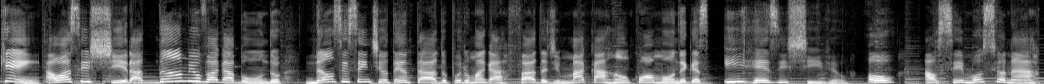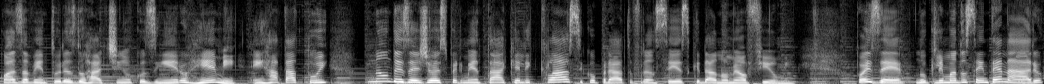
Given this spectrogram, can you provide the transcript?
Quem, ao assistir a Dame o Vagabundo, não se sentiu tentado por uma garfada de macarrão com almôndegas irresistível? Ou, ao se emocionar com as aventuras do ratinho cozinheiro Remy em Ratatouille, não desejou experimentar aquele clássico prato francês que dá nome ao filme? Pois é, no clima do centenário,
